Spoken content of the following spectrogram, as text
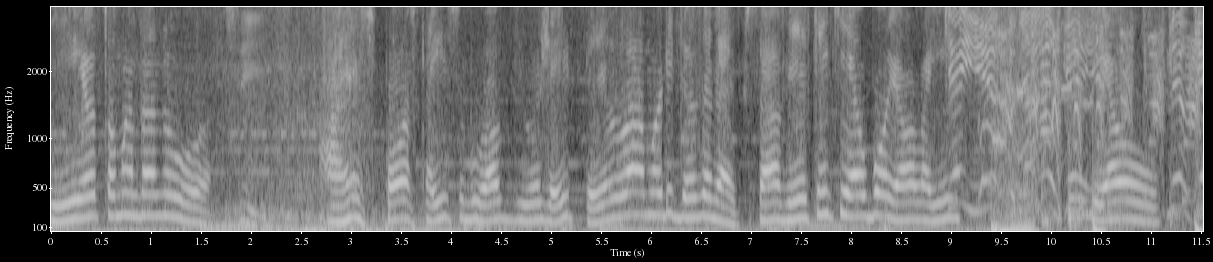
e eu tô mandando Sim. a resposta aí sobre o áudio de hoje aí. Pelo amor de Deus, né, velho? Precisa ver quem que é o boiola aí. Que isso? Não, que Se é o Meu, que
